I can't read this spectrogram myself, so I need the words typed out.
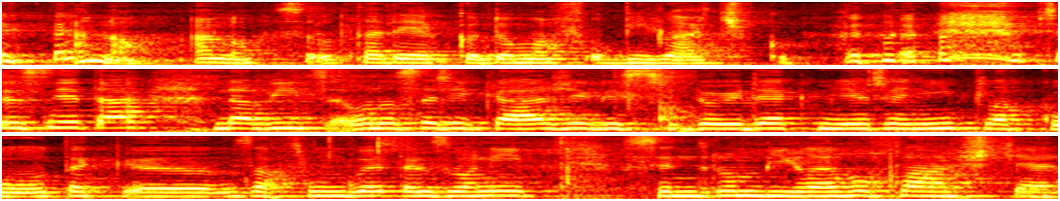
ano, ano, jsou tady jako doma v obýváčku. Přesně tak. Navíc ono se říká, že když dojde k měření tlaku, tak eh, zafunguje takzvaný syndrom bílého pláště,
